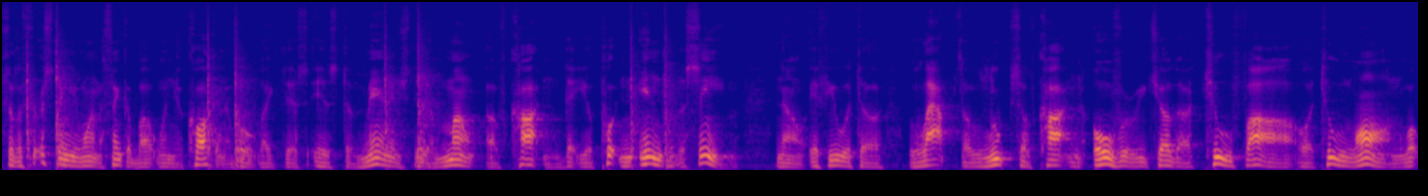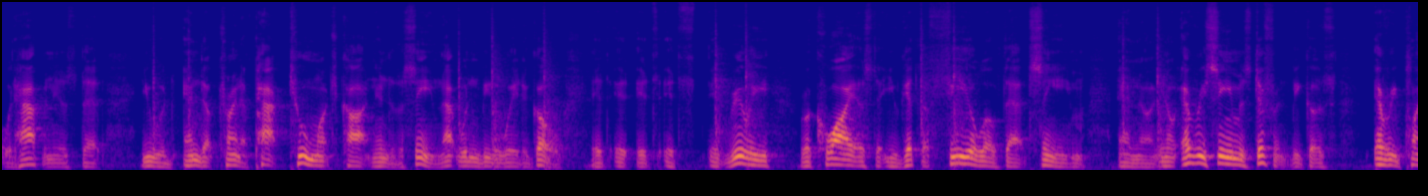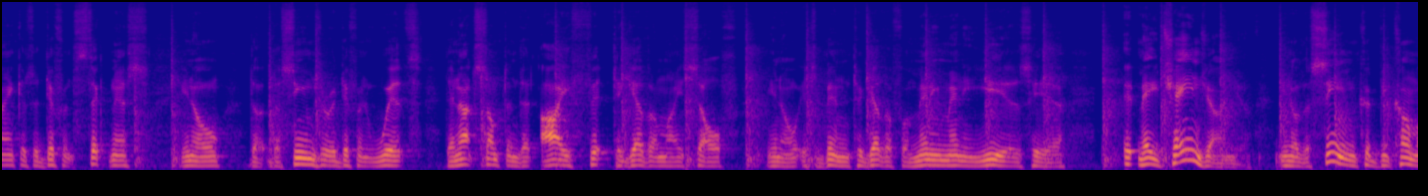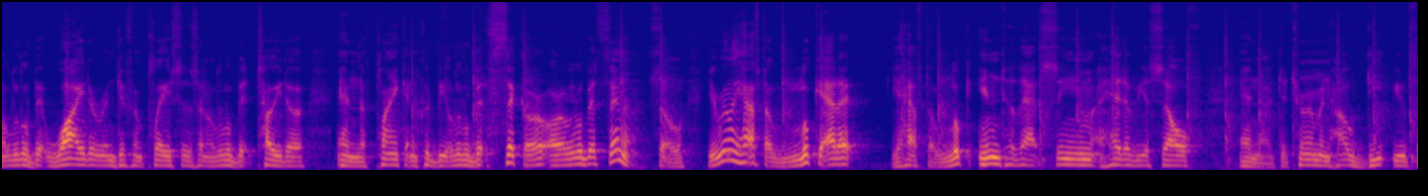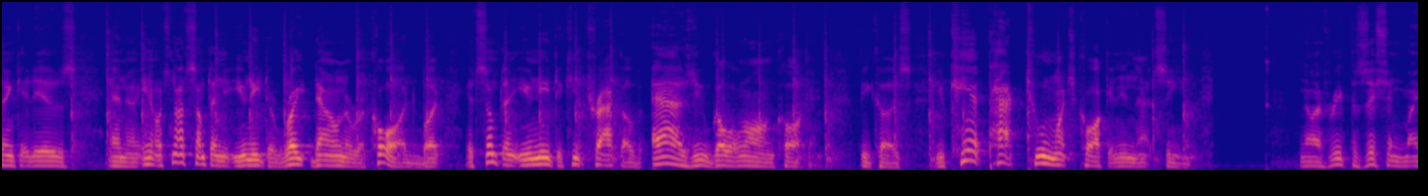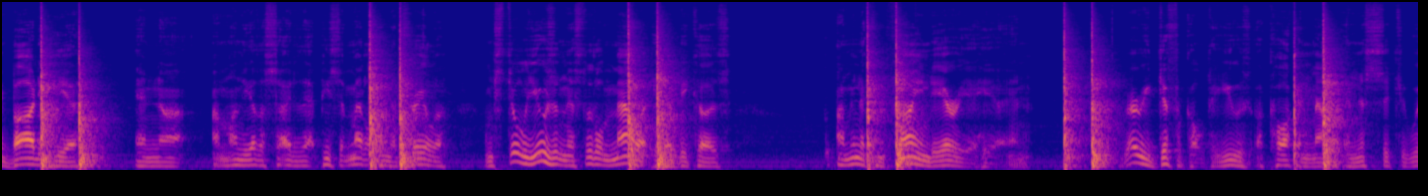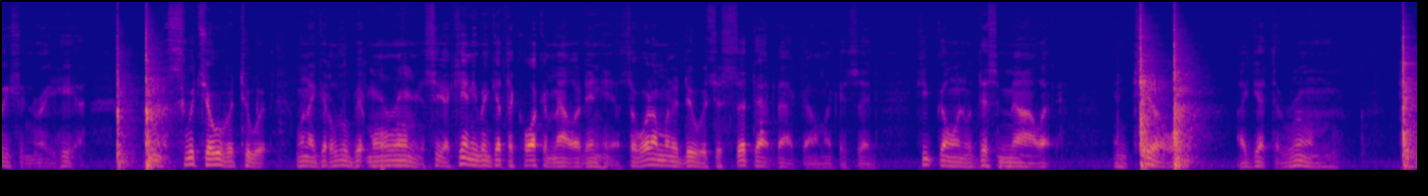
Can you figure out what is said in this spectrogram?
So the first thing you want to think about when you're caulking a boat like this is to manage the amount of cotton that you're putting into the seam. Now, if you were to lap the loops of cotton over each other too far or too long, what would happen is that you would end up trying to pack too much cotton into the seam. That wouldn't be the way to go. It, it, it, it, it really requires that you get the feel of that seam. And, uh, you know, every seam is different because every plank is a different thickness. You know, the, the seams are a different width. They're not something that I fit together myself. You know, it's been together for many, many years here. It may change on you you know, the seam could become a little bit wider in different places and a little bit tighter, and the planking could be a little bit thicker or a little bit thinner. So you really have to look at it. You have to look into that seam ahead of yourself and uh, determine how deep you think it is. And, uh, you know, it's not something that you need to write down or record, but it's something you need to keep track of as you go along caulking because you can't pack too much caulking in that seam. Now I've repositioned my body here and uh, I'm on the other side of that piece of metal on the trailer. I'm still using this little mallet here because I'm in a confined area here and very difficult to use a caulking mallet in this situation right here. I'm going to switch over to it when I get a little bit more room. You see, I can't even get the caulking mallet in here. So what I'm going to do is just set that back down, like I said. Keep going with this mallet until I get the room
